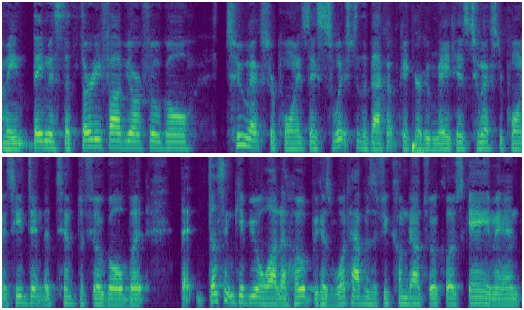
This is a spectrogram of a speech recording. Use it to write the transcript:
mean, they missed a 35 yard field goal, two extra points. They switched to the backup kicker who made his two extra points. He didn't attempt a field goal, but that doesn't give you a lot of hope because what happens if you come down to a close game and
